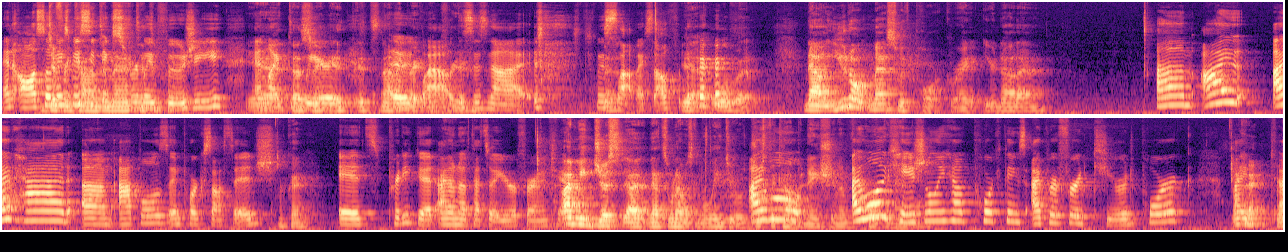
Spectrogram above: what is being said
and also makes me seem extremely bougie Yeah, and like make- weird. it- it's not a Oh, great wow, this is not. Let me Uh, slap myself. Yeah, a little bit. Now you don't mess with pork, right? You're not a. Um, I I've had um, apples and pork sausage. Okay. It's pretty good. I don't know if that's what you're referring to. I mean, just uh, that's what I was going to lead to. Just I the will- combination of. I will pork and apple. occasionally have pork things. I preferred cured pork. Okay, I,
